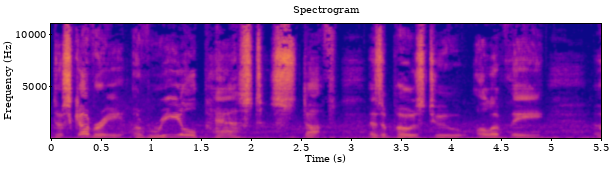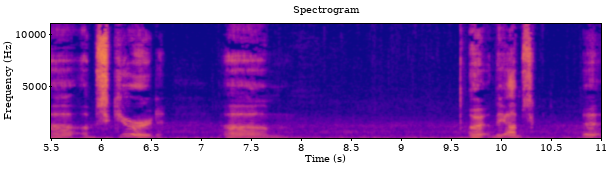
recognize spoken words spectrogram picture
discovery of real past stuff as opposed to all of the uh, obscured, um, or the obs- uh,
